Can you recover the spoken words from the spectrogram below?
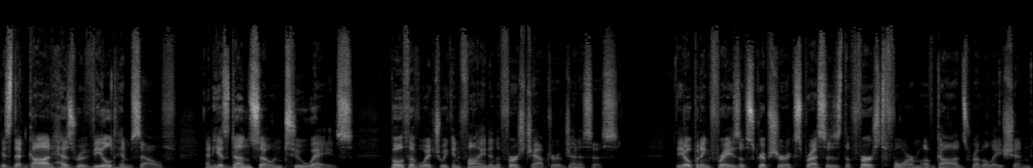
is that God has revealed himself, and he has done so in two ways, both of which we can find in the first chapter of Genesis. The opening phrase of Scripture expresses the first form of God's revelation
